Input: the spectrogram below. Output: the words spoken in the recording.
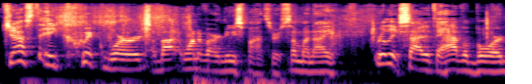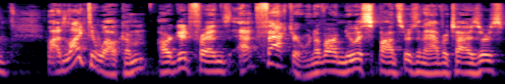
just a quick word about one of our new sponsors, someone I really excited to have aboard. I'd like to welcome our good friends at Factor, one of our newest sponsors and advertisers.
